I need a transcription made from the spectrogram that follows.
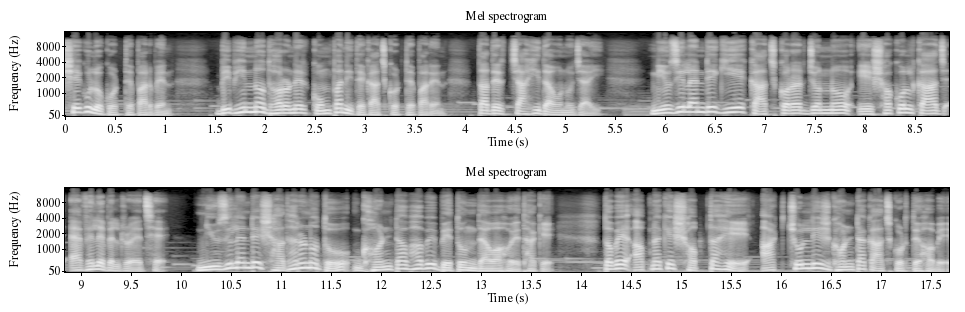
সেগুলো করতে পারবেন। বিভিন্ন ধরনের কোম্পানিতে কাজ করতে পারেন, তাদের চাহিদা অনুযায়ী। নিউজিল্যান্ডে গিয়ে কাজ করার জন্য এ সকল কাজ অ্যাভেলেবেল রয়েছে। নিউজিল্যান্ডে সাধারণত ঘণ্টাভাবে বেতন দেওয়া হয়ে থাকে, তবে আপনাকে সপ্তাহে আটচল্লিশ ঘণ্টা কাজ করতে হবে।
